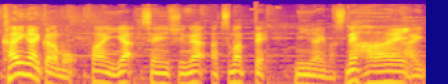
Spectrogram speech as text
海外からもファンや選手が集まってにわいますね。はい。はい、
